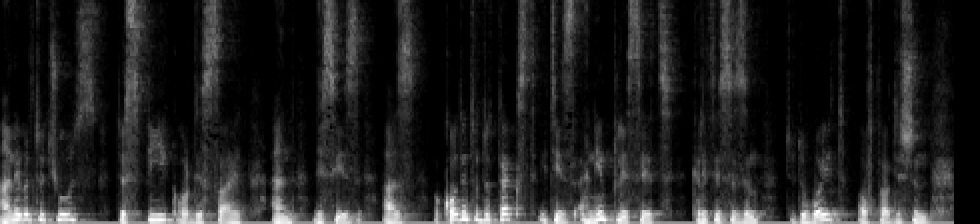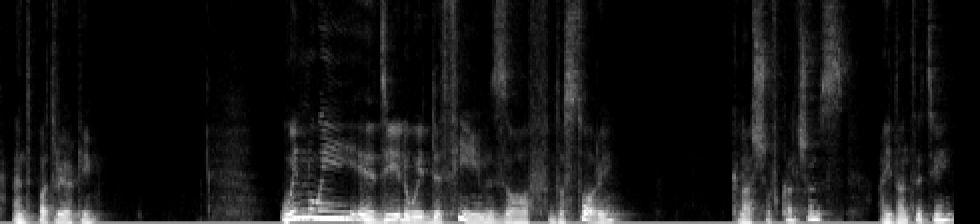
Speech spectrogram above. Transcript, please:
unable to choose, to speak or decide. And this is, as according to the text, it is an implicit criticism to the weight of tradition and patriarchy. When we uh, deal with the themes of the story, clash of cultures, identity,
